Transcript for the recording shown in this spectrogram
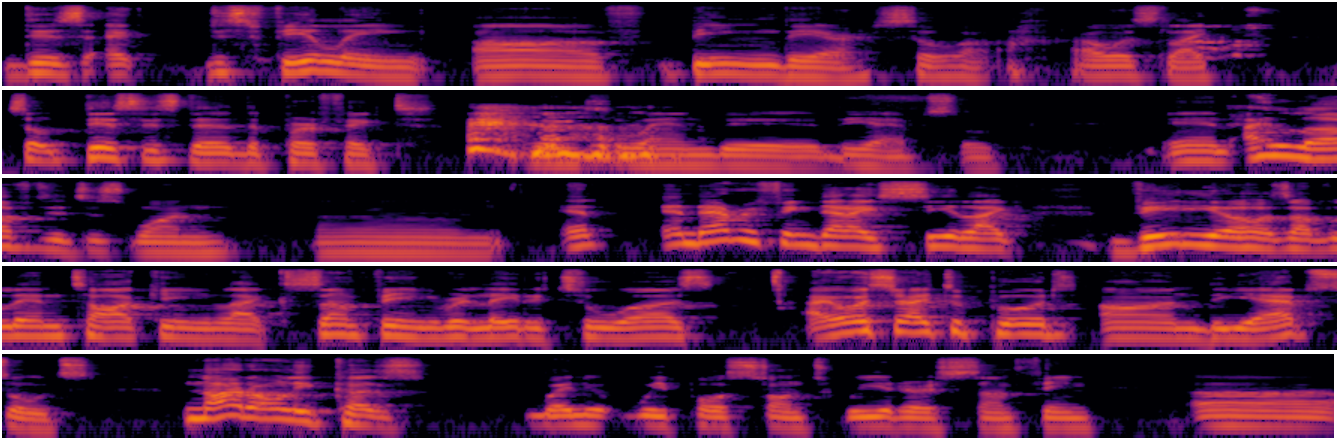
this uh, this feeling of being there. So uh, I was like, so this is the the perfect way to end the the episode, and I loved this one. Um, and and everything that I see like videos of Lin talking like something related to us, I always try to put on the episodes not only because when we post on Twitter or something uh,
